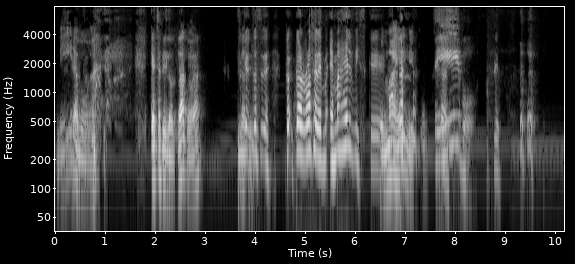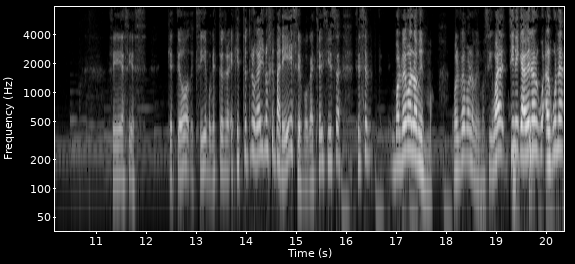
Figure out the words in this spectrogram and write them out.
Mira, po. Cáchate los datos, ¿ah? Es No que te- Entonces, con Russell es, es más Elvis que. Es más Elvis. po. Sí, po. Sí, así es. Que este otro, sí, porque este otro, es que este otro gallo no se parece, po, ¿cachai? Si esa, si ese, volvemos a lo mismo. Volvemos a lo mismo. Si igual tiene que haber alguna,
